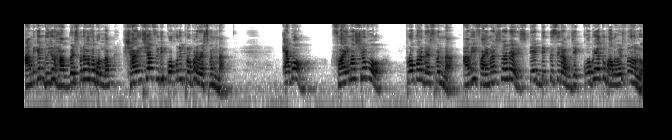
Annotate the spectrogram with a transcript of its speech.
আমি কেন দুইজন হাফ ব্যাটসম্যানের কথা বললাম? শাহিন শাহ আফ্রিদি কখনই প্রপার ব্যাটসম্যান না। এবং ফাইম আশরাফও প্রপার ব্যাটসম্যান না। আমি ফাইম আশরাফের স্টেট দেখতেছিলাম যে কবে এত ভালো ব্যাটসম্যান হলো।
